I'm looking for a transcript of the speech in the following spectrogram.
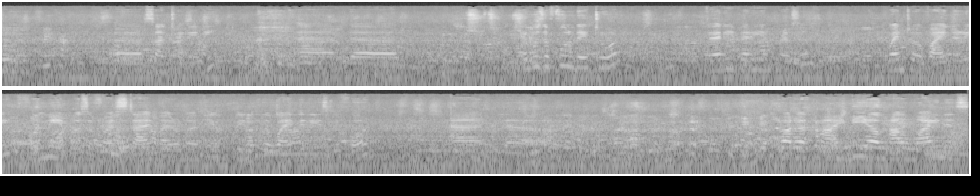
to uh, Santorini, and uh, it was a full day tour. Very, very impressive. Went to a winery. For me, it was the first time. I don't know if you've been to the wineries before, and uh, got an idea of how wine is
